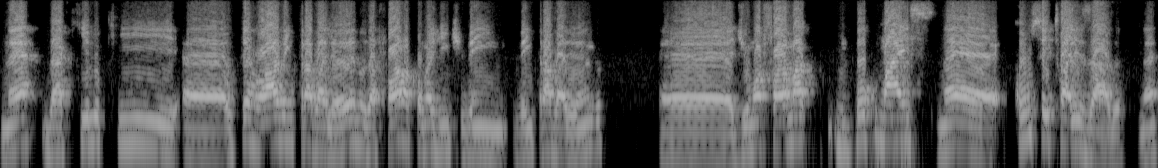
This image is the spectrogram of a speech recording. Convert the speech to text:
né, daquilo que é, o Terroir vem trabalhando, da forma como a gente vem, vem trabalhando, é, de uma forma um pouco mais né, conceitualizada. Né?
